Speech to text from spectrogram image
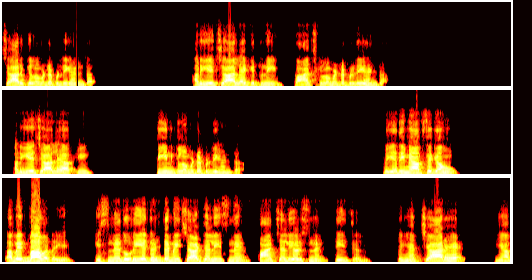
चार किलोमीटर प्रति घंटा। और ये चाल है कितनी? पाँच किलोमीटर प्रति घंटा। और ये चाल है आपकी तीन किलोमीटर प्रति घंटा। तो यदि मैं आपसे कहूँ, अब एक बात बताइए इसने दूरी एक घंटे में चार चली, इसने पाँच चली और इसने तीन चली। तो यहाँ चार है, यहाँ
